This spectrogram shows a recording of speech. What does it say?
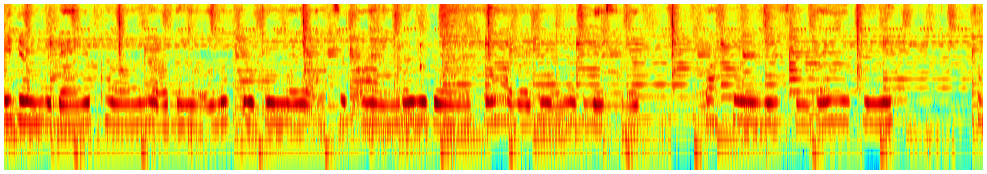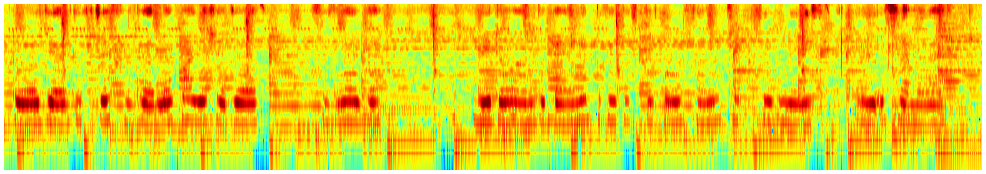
Videomuzu beğenip kanalımıza abone olup bildirimleri açıp anında videolarımızdan. Oyunu dizisinden yepyeni fotoğraf geldikçe sizlerle paylaşacağız. Sizler de videolarımızı beğenip bize destek olursanız çok seviniriz. İyi izlemeler.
